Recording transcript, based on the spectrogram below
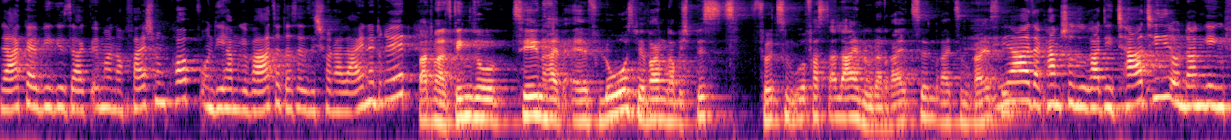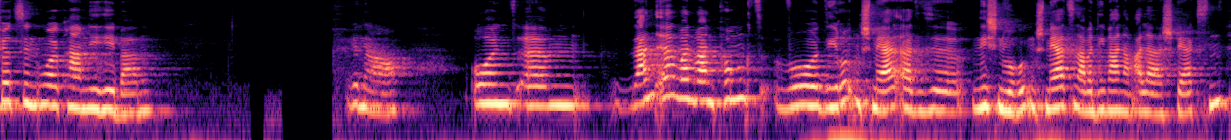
lag er, wie gesagt, immer noch falsch im Kopf und die haben gewartet, dass er sich von alleine dreht. Warte mal, es ging so 10, halb elf los. Wir waren, glaube ich, bis 14 Uhr fast allein oder 13, 13.30 Ja, da kam schon sogar die Tati und dann gegen 14 Uhr kamen die Hebammen. Genau. Und ähm, dann irgendwann war ein Punkt, wo die Rückenschmerzen, also diese, nicht nur Rückenschmerzen, aber die waren am allerstärksten.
